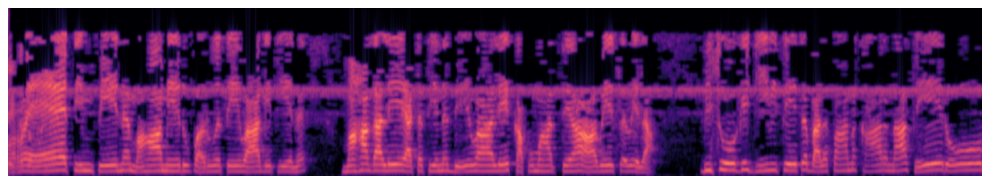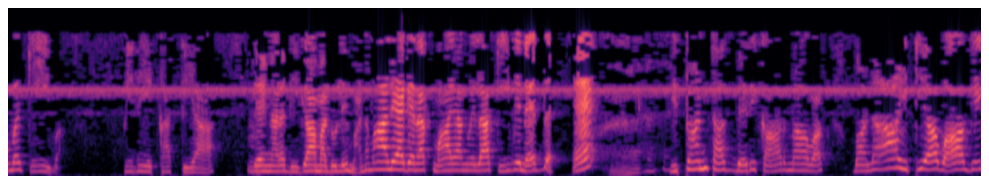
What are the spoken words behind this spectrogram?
අර ඈතින් පේන මහා මේරු පර්වතේ වාගේ තියෙන මහ ගලේ යට තියෙන දේවාලයේ කපු මහත්තයා ආවේශ වෙලා බිසෝගේ ජීවිතේට බලපාන කාරණා සේරෝම කීවා. වෙන එකක් තියා දැන් අර දිගා මඩුල්ලේ මනමාලයා ගැනත් මායම් වෙලා කීවේ නැද්ද? ඈ? හිතන්ටත් බැරි කාරණාවක් බලා හිටියා වාගේ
